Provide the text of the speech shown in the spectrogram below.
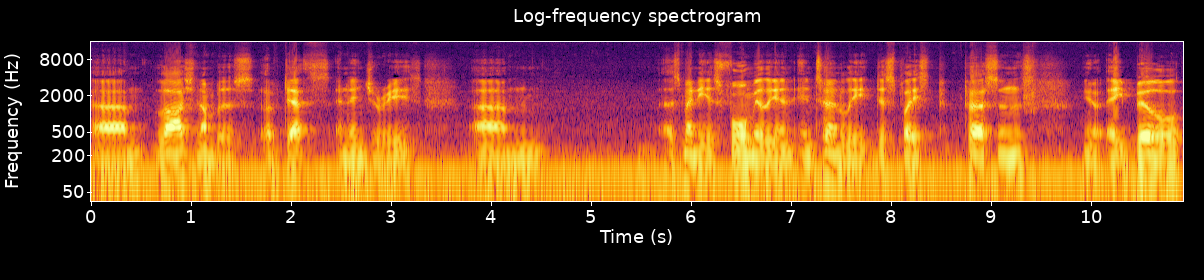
Um, large numbers of deaths and injuries, um, as many as 4 million internally displaced persons, you know, a bill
